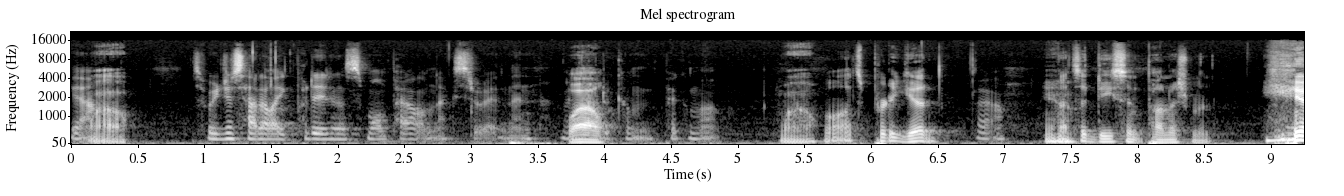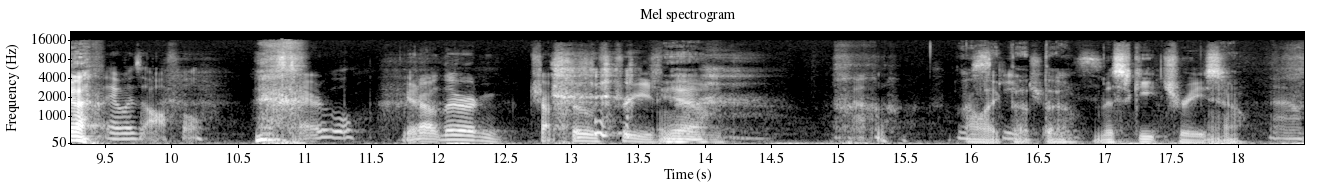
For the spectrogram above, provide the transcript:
Yeah. Wow, So we just had to like put it in a small pile next to it, and then my Wow. dad would come pick them up. Wow, Well, that's pretty good. Yeah. yeah, That's a decent punishment. yeah, It was awful. It was terrible. Get out there and chop those trees. Yeah. Yeah. I like Mesquite that, though. Mesquite trees. yeah. Yeah.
